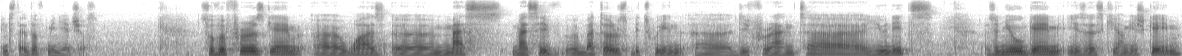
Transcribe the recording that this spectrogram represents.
instead of miniatures. So the first game uh, was uh, mass, massive uh, battles between uh, different uh, units. The new game is a skirmish game.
